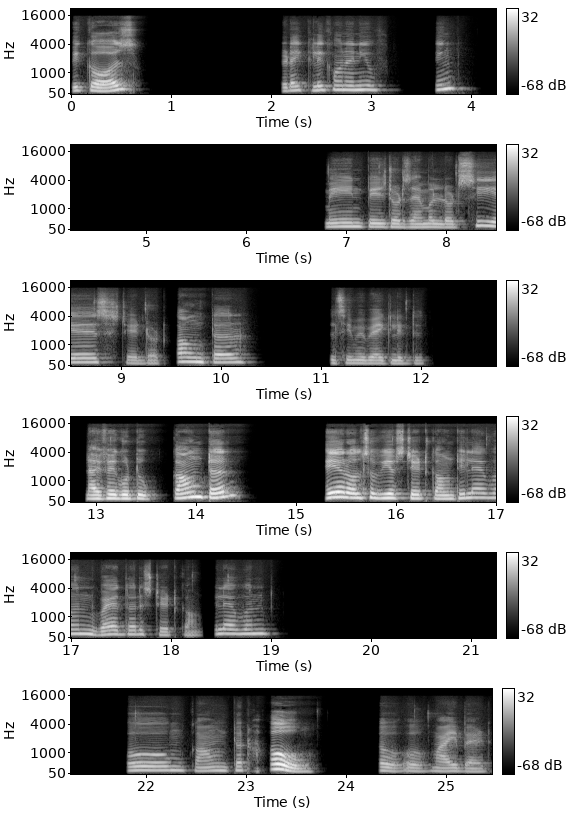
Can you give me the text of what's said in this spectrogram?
because did i click on anything main page.xaml.cs state.counter let's see maybe i clicked it now if i go to counter here also we have state count 11 weather state count 11 home counter. Oh oh oh my bad.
